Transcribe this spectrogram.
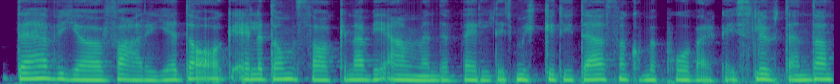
det vi gör varje dag, eller de sakerna vi använder väldigt mycket, det är det som kommer påverka i slutändan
